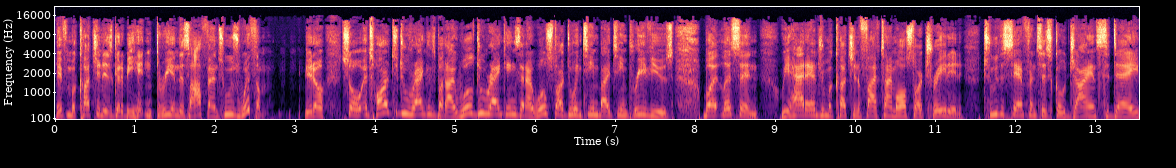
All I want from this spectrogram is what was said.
if McCutchen is going to be hitting three in this offense, who's with him? You know, so it's hard to do rankings, but I will do rankings and I will start doing team by team previews. But listen, we had Andrew McCutchen, a five time All Star, traded to the San Francisco Giants today.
